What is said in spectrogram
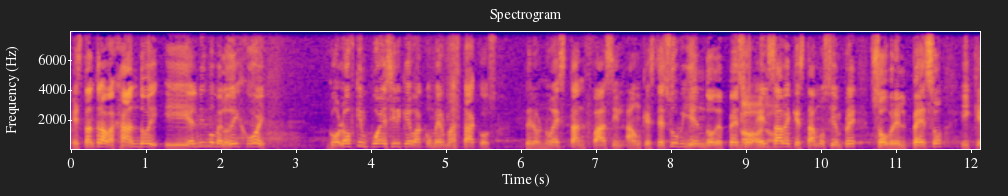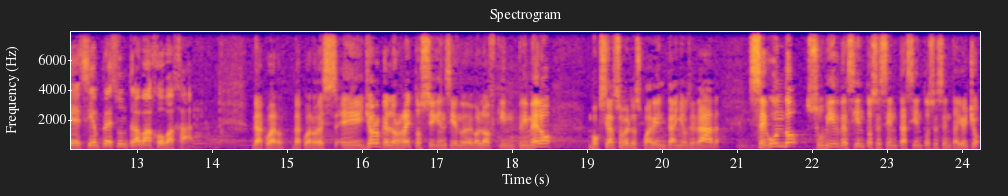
están trabajando y, y él mismo me lo dijo hoy. Golovkin puede decir que va a comer más tacos, pero no es tan fácil, aunque esté subiendo de peso, No, él no. sabe que estamos siempre sobre el peso y que siempre es un trabajo bajar. De acuerdo, de acuerdo. Es, eh, yo creo que los retos siguen siendo de Golovkin. Primero, boxear sobre los 40 años de edad. Segundo, subir de 160 a 168.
